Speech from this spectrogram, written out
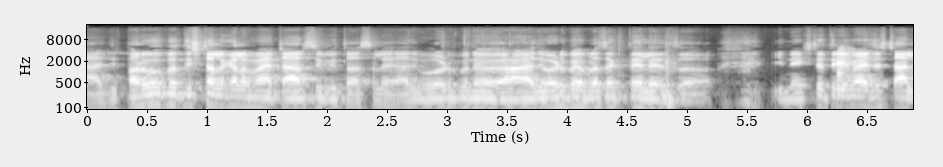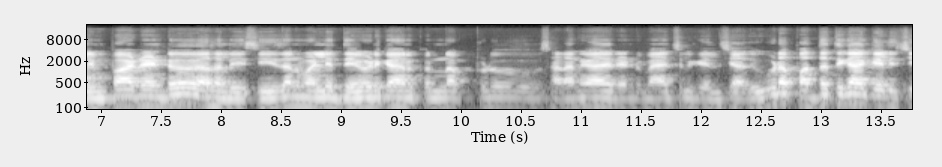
అది పరువు ప్రతిష్టలు గల మ్యాచ్ ఆర్‌సీబీతో అసలే. అది ఓడిపోయిన అది ఓడిపోయే ప్రసక్తే లేదు. సో ఈ నెక్స్ట్ త్రీ మ్యాచెస్ చాలా ఇంపార్టెంట్. అసలు ఈ సీజన్ మళ్ళీ దేవుడిగా అనుకున్నప్పుడు సడన్గా రెండు మ్యాచ్‌లు గెలిచి, అది కూడా పద్ధతిగా గెలిచి,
